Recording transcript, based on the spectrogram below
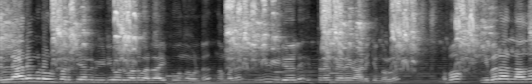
എല്ലാവരും കൂടെ ഉൾപ്പെടുത്തിയാൽ വീഡിയോ ഒരുപാട് വലുതായി പോകുന്നതുകൊണ്ട് നമ്മൾ ഈ വീഡിയോയിൽ ഇത്രയും പേരെ കാണിക്കുന്നുള്ളൂ. അപ്പോൾ ഇവരല്ലാതെ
